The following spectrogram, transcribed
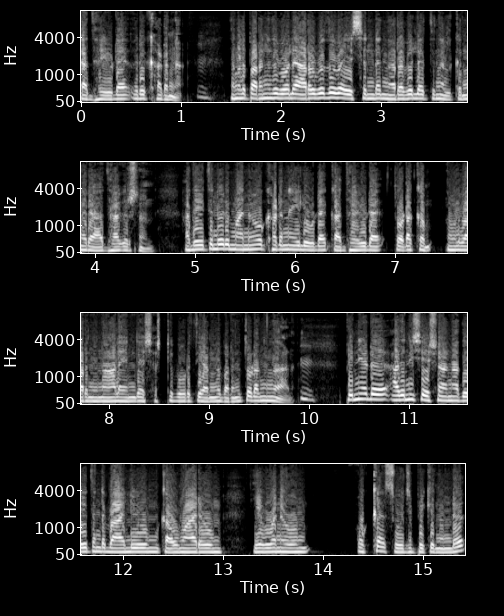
കഥയുടെ ഒരു ഘടന. നമ്മൾ പറഞ്ഞതുപോലെ അറുപത് വയസ്സിന്റെ നിറവിലെത്തി നിൽക്കുന്ന രാധാകൃഷ്ണൻ. അദ്ദേഹത്തിന്റെ ഒരു മനോഘടനയിലൂടെ കഥയുടെ തുടക്കം നമ്മൾ പറഞ്ഞു നാളെ എന്റെ ഷഷ്ടിപൂർത്തിയാണെന്ന് പറഞ്ഞ് തുടങ്ങുന്നതാണ്. പിന്നീട് അതിനുശേഷമാണ് അദ്ദേഹത്തിന്റെ ബാല്യവും കൗമാരവും യൗവനവും ഒക്കെ സൂചിപ്പിക്കുന്നുണ്ട്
